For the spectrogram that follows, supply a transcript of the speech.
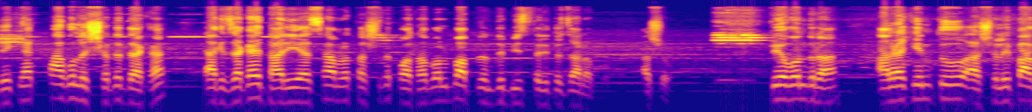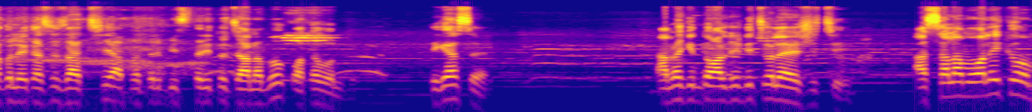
দেখি এক পাগলের সাথে দেখা। এক জায়গায় দাঁড়িয়ে আছে, আমরা তার সাথে কথা বলব, আপনাদের বিস্তারিত জানাব। আসো প্রিয় বন্ধুরা, আমরা কিন্তু আসলে পাগলের কাছে যাচ্ছি, আপনাদের বিস্তারিত জানাব, কথা বলব। ঠিক আছে? আমরা কিন্তু অলরেডি চলে এসেছি। আসসালামু আলাইকুম।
